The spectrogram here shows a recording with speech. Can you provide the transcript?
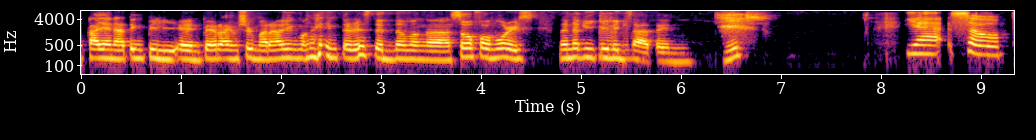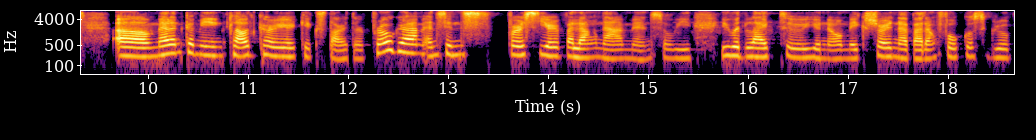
kaya nating piliin pero I'm sure maraming mga interested na mga sophomores na nakikinig Mm. sa atin. Mitch? Yeah, so um, meron kaming Cloud Career Kickstarter program and since first year pa lang namin, so we we would like to, you know, make sure na parang focus group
